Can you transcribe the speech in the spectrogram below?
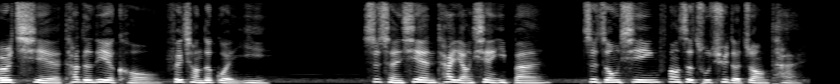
而且它的裂口非常的诡异，是呈现太阳线一般，自中心放射出去的状态。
